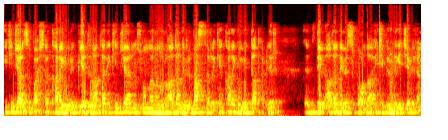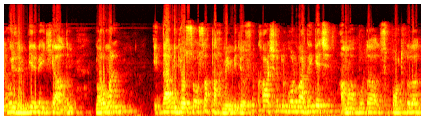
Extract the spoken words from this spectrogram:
ikinci yarısı başlar. Karagümrük bir tane atar. İkinci yarının sonlarına doğru Adana Demir bastırırken Karagümrük de atabilir. E, Adana Demirspor da 2-1 öne geçebilir. Yani o yüzden 1 ve 2'yi aldım. Normal iddia videosu olsa tahmin videosu karşılıklı gol var diye geç. Ama burada Sporto'da da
